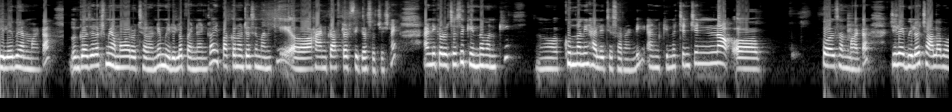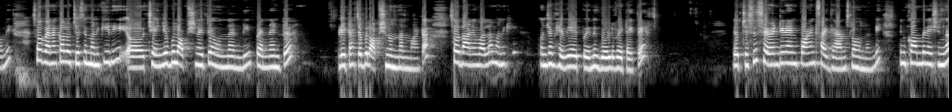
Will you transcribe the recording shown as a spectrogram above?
జిలేబీ అనమాట గజలక్ష్మి అమ్మవారు వచ్చారండి మిడిల్లో పెండెంట్లో. ఈ పక్కన వచ్చేసి మనకి హ్యాండ్ క్రాఫ్టెడ్ ఫిగర్స్ వచ్చేసినాయి. అండ్ ఇక్కడ వచ్చేసి కింద మనకి కుందని హైలైట్ చేశారండి. అండ్ కింద చిన్న చిన్న పర్ల్స్ అనమాట జిలేబీలో చాలా బాగుంది. సో వెనకాల వచ్చేసి మనకి ఇది చేంజబుల్ ఆప్షన్ అయితే ఉందండి. పెన్నెంట్ డిటాచబుల్ ఆప్షన్ ఉందన్నమాట. సో దానివల్ల మనకి కొంచెం హెవీ అయిపోయింది గోల్డ్ వెయిట్ అయితే. ఇది వచ్చేసి సెవెంటీ నైన్ పాయింట్ ఫైవ్ గ్రామ్స్లో ఉందండి. దీని కాంబినేషన్గా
